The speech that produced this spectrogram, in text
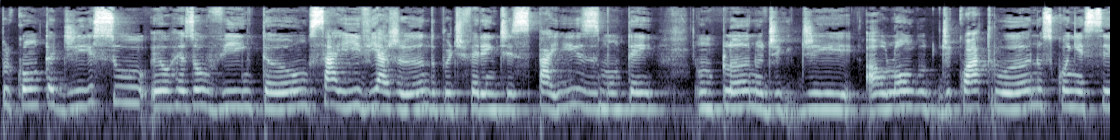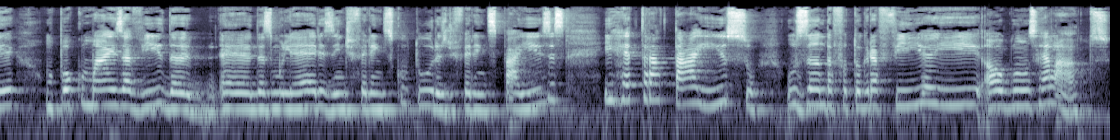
por conta disso, eu resolvi então sair viajando por diferentes países. Montei um plano de, de ao longo de quatro anos, conhecer um pouco mais a vida é, das mulheres em diferentes culturas, diferentes países e retratar isso usando a fotografia e alguns relatos.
